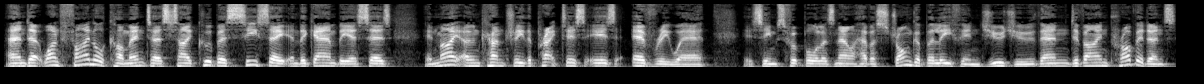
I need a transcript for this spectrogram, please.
And uh, one final comment, as Saikuba Sise in the Gambia says, in my own country, the practice is everywhere. It seems footballers now have a stronger belief in juju than divine providence.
